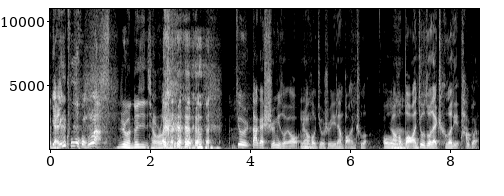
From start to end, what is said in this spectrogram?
眼睛哭红了。日本队进球了，就是大概十米左右，嗯。然后就是一辆保安车，哦。然后保安就坐在车里躺着。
